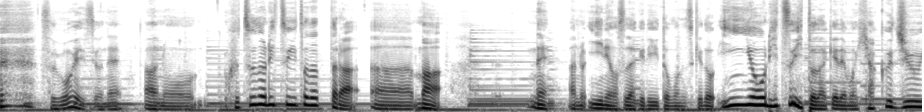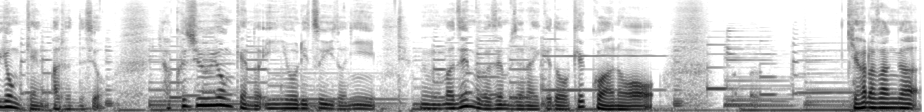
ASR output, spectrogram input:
すごいですよね。あの、普通のリツイートだったら、あまあ、ね、あの、いいねを押すだけでいいと思うんですけど、引用リツイートだけでも114件あるんですよ。114件の引用リツイートに、うんまあ、全部が全部じゃないけど、結構あの、木原さんが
